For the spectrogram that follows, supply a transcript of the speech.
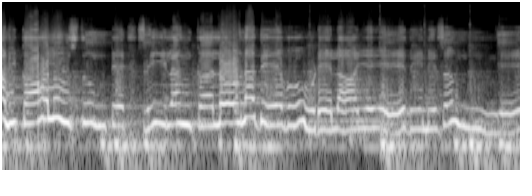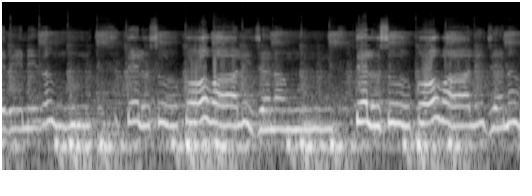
అని కాలుస్తుంటే శ్రీలంకలోన దేవుడెలా ఏది నిజం ఏది నిజం? తెలుసుకోవాలి జనం తెలుసుకోవాలి జనం.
